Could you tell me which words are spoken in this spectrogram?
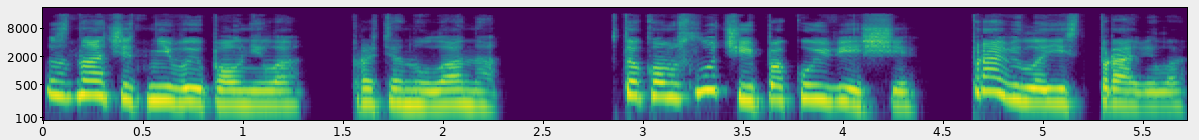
«Значит, не выполнила», – протянула она. «В таком случае пакуй вещи. Правило есть правило».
